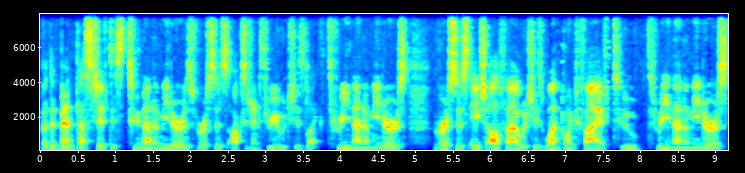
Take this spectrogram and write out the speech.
but the bandpass shift is 2 nanometers versus oxygen 3 which is like 3 nanometers versus H alpha which is 1.5 to 3 nanometers.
